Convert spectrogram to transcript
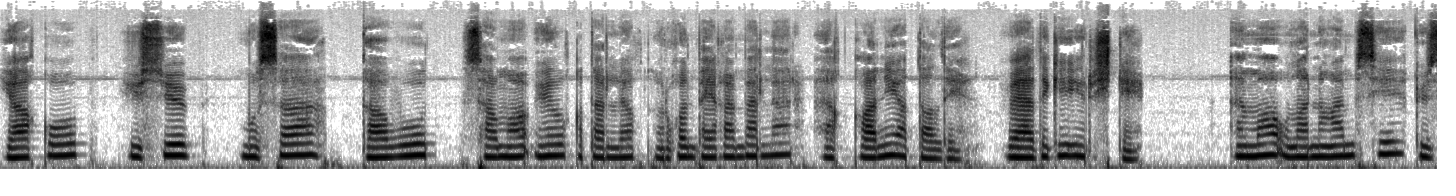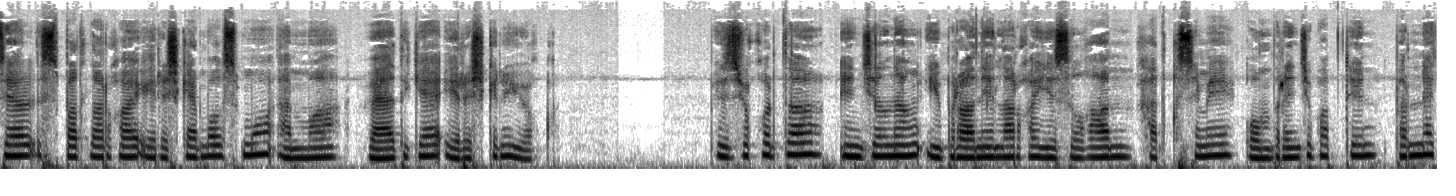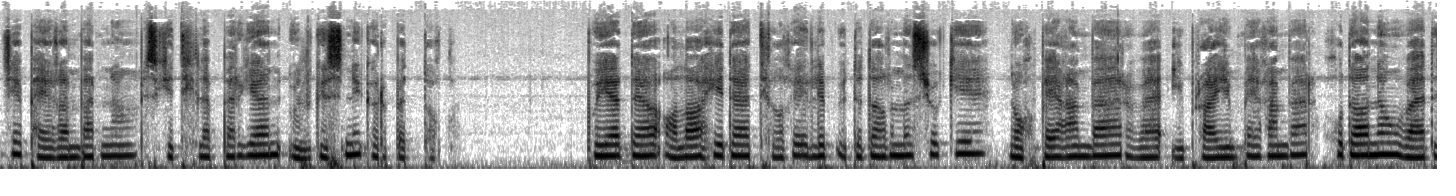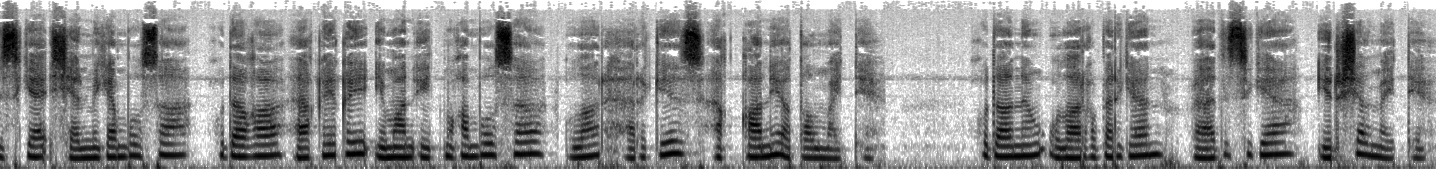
Якуб, Юсуп, Муса, Давуд, Самуил Қытарлық нұрғын пайғамбарлар haqqani ataldı, vədigi erişdi. Amma onların hamısı gözəl ispatlarga erişkən bolsumu, amma vədigə erişkini yox. Biz yuqurda İncilnin İbranilarga yazılgan xat qısımı 11-ci babdın bir neçə peyğəmbərinin bizgi tiklap bərgən ülgüsini Bu yerda alahida tilg'a ilib o'tadiganimiz shuki, Nuh payg'ambar va Ibrohim payg'ambar Xudoning va'dasiga ishonmagan bo'lsa, Xudoga haqiqiy iymon etmagan bo'lsa, ular hargiz haqqoniy atalmaydi. Xudoning ularga bergan va'dasiga erisholmaydi.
